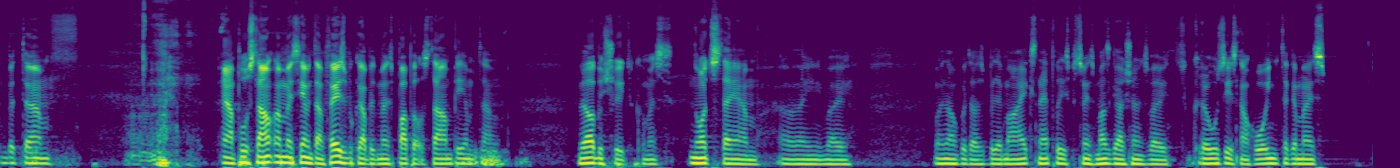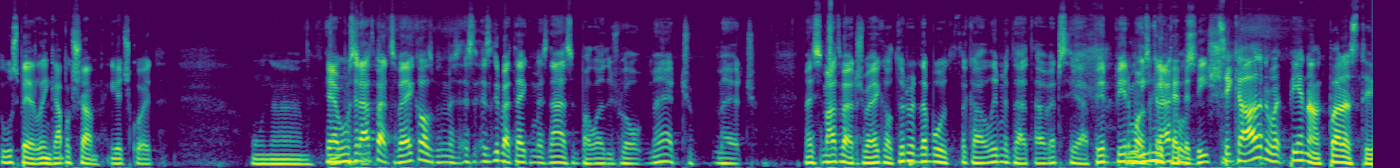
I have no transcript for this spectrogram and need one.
Bet, um, jā, plus tam mēs iemetām Facebookā, bet mēs papildus tām piemetām vēl bija šī, ko mēs notestējām. Vai, vai, vai nav kaut kādas mājas neplīs pēc vienas mazgāšanas, vai krūzīs nav huņi. Tagad mēs uzspēlējām linku apakšā, iečkojot. Un, um, Jā, mums ir atvērts veikals, bet mēs, es, es gribētu teikt, ka mēs neesam palaiduši vēl mērķu. mērķu. Mēs esam atvēruši veikalu. Tur var dabūt tā kā limitētā versijā. Pir, krēslus. edition. Cik ātri pienāk parasti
